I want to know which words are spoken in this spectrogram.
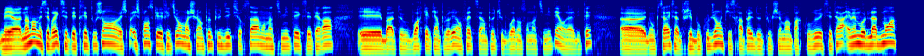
Mais euh, non, non, mais c'est vrai que c'était très touchant. Et je, et je pense qu'effectivement, moi, je suis un peu pudique sur ça, mon intimité, etc. Et bah, te voir quelqu'un pleurer, en fait, c'est un peu, tu le vois dans son intimité en réalité. Euh, donc c'est vrai que ça a touché beaucoup de gens qui se rappellent de tout le chemin parcouru, etc. Et même au-delà de moi,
